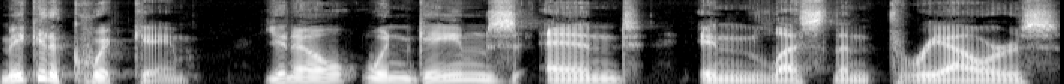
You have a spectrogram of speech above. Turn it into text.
make it a quick game. You know, when games end in less than three hours,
